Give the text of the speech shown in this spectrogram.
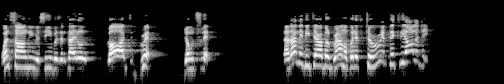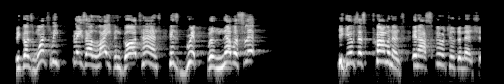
One song he received was entitled God's Grip Don't Slip. Now that may be terrible grammar, but it's terrific theology. Because once we place our life in God's hands, His grip will never slip. He gives us permanence in our spiritual dimension.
